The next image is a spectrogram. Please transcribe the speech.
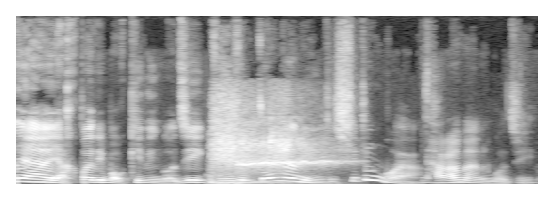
해야 약발이 먹히는 거지 계속 쪼면 이제 싫은 거야. 달아나는 거지.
